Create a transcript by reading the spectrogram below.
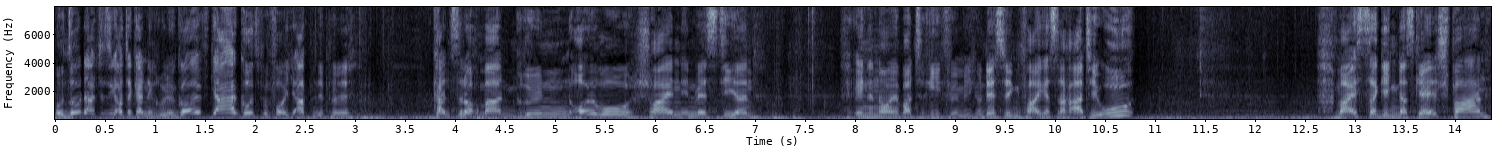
Und so dachte sich auch der kleine grüne Golf, ja, kurz bevor ich abnippel, kannst du noch mal einen grünen Euro-Schein investieren in eine neue Batterie für mich. Und deswegen fahre ich jetzt nach ATU. Meister gegen das Geld sparen.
